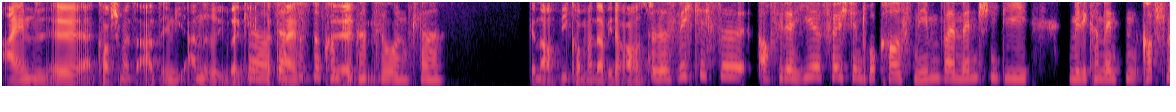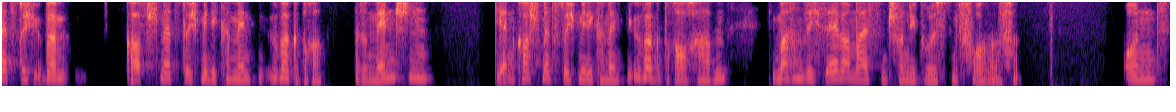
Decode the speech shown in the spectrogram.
ein äh, Kopfschmerzart in die andere übergeht. Ja, das, das heißt, ist eine Komplikation, äh, klar. Genau, wie kommt man da wieder raus? Also das Wichtigste, auch wieder hier völlig den Druck rausnehmen, weil Menschen, die Medikamenten, Kopfschmerz durch über Kopfschmerz durch Medikamenten übergebracht, also Menschen, die einen Kopfschmerz durch Medikamentenübergebrauch haben, die machen sich selber meistens schon die größten Vorwürfe. Und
